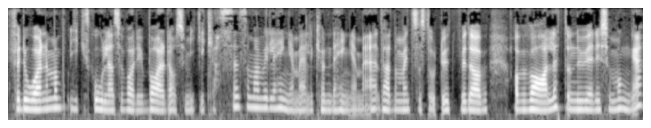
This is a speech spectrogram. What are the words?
För då när man gick i skolan så var det ju bara de som gick i klassen som man ville hänga med eller kunde hänga med. Då hade man inte så stort utbud av, av valet och nu är det så många.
